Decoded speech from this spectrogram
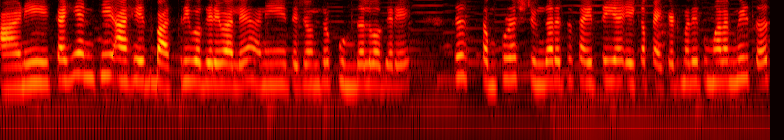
आणि काही आणखी आहेत बासरी वगैरेवाले आणि त्याच्यानंतर कुंडल वगैरे. तर संपूर्ण शृंगाराचं साहित्य या एका पॅकेटमध्ये तुम्हाला मिळतंच.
